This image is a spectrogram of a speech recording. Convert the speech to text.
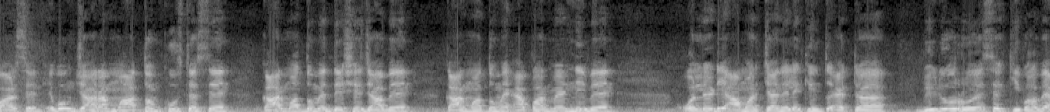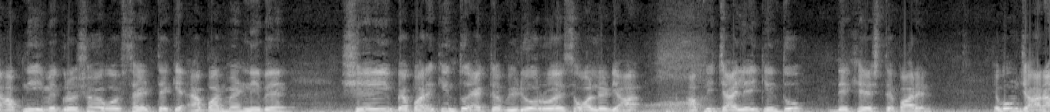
পারছেন এবং যারা মাধ্যম খুঁজতেছেন, কার মাধ্যমে দেশে যাবেন, কার মাধ্যমে অ্যাপার্টমেন্ট নেবেন অলরেডি আমার চ্যানেলে কিন্তু একটা ভিডিও রয়েছে কীভাবে আপনি ইমিগ্রেশন ওয়েবসাইট থেকে অ্যাপার্টমেন্ট নেবেন। সেই ব্যাপারে কিন্তু একটা ভিডিও রয়েছে অলরেডি আপনি চাইলেই কিন্তু দেখে আসতে পারেন। এবং যারা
